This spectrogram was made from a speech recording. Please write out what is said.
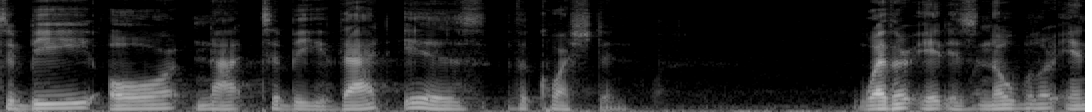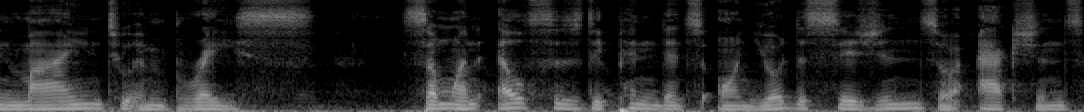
To be or not to be, that is the question whether it is nobler in mind to embrace someone else's dependence on your decisions or actions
